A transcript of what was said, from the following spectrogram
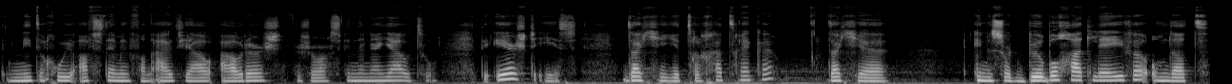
niet een goede afstemming vanuit jouw ouders, verzorgers vinden naar jou toe. De eerste is dat je je terug gaat trekken. Dat je in een soort bubbel gaat leven, omdat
